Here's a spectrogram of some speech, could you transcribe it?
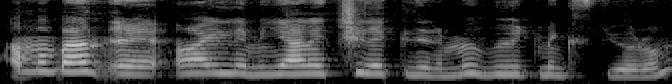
Ama ben e, ailemi yani çileklerimi büyütmek istiyorum.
